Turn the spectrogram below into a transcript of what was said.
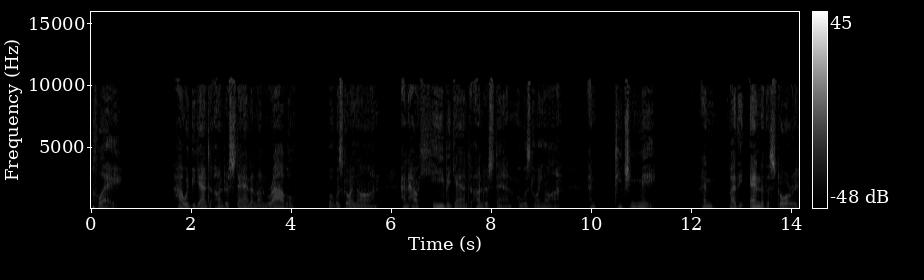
play, how we began to understand and unravel what was going on, and how he began to understand what was going on, and teaching me. And by the end of the story,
